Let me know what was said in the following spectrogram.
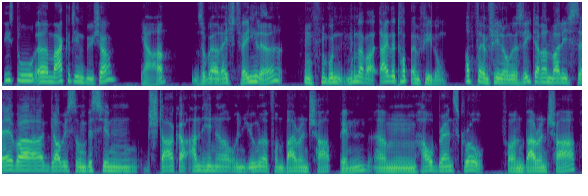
Liest du äh, Marketingbücher? Ja, sogar recht viele. Wunderbar. Deine Top-Empfehlung? Top-Empfehlung. Es liegt daran, weil ich selber, glaube ich, so ein bisschen starker Anhänger und Jünger von Byron Sharp bin. Ähm, How Brands Grow von Byron Sharp.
